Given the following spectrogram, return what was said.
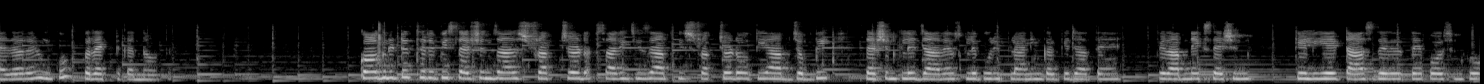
एरर है, उनको करेक्ट करना होता है। Cognitive therapy sessions are structured सारी चीज़ें आपकी स्ट्रक्चर्ड होती है। आप जब भी सेशन के लिए जा रहे हैं, उसके लिए पूरी प्लानिंग करके जाते हैं। फिर आप नेक्स्ट सेशन के लिए टास्क दे देते हैं पर्सन को।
